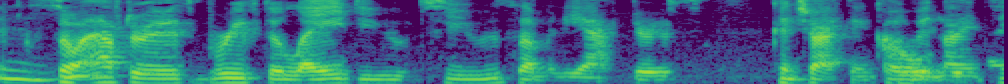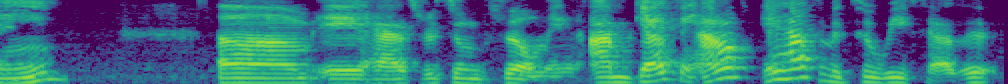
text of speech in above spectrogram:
Mhm. So after its brief delay due to some of the actors contracting COVID nineteen, um, it has resumed filming. I'm guessing. I don't. It hasn't been two weeks, has it?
